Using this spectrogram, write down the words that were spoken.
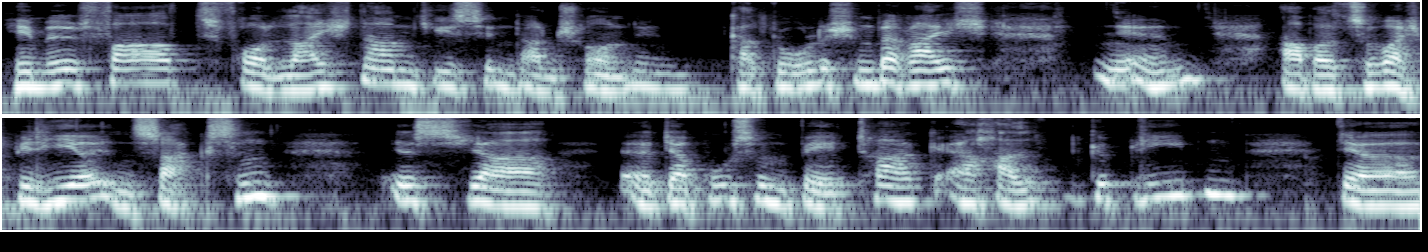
Himmelfahrt, Frau Leichnam, die sind dann schon im katholischen Bereich. Ähm, aber zum Beispiel hier in Sachsen ist ja äh, der Buß- und Bettag erhalten geblieben der,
